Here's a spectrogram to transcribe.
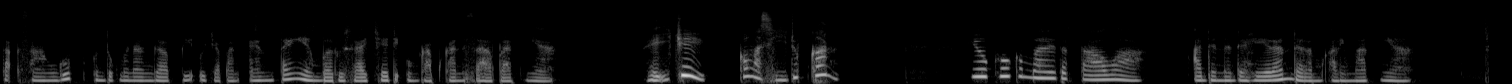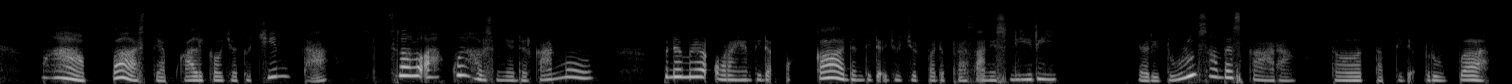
tak sanggup untuk menanggapi ucapan enteng yang baru saja diungkapkan sahabatnya. Hei Ichi, kau masih hidup kan? Yuko kembali tertawa. Ada nada heran dalam kalimatnya. Mengapa setiap kali kau jatuh cinta, selalu aku yang harus menyadarkanmu? Benar-benar orang yang tidak peka dan tidak jujur pada perasaannya sendiri. Dari dulu sampai sekarang, tetap tidak berubah.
